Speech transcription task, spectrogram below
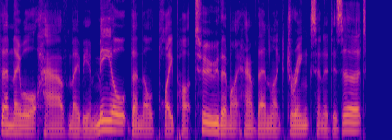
Then they will have maybe a meal. Then they'll play part two. They might have then like drinks and a dessert.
